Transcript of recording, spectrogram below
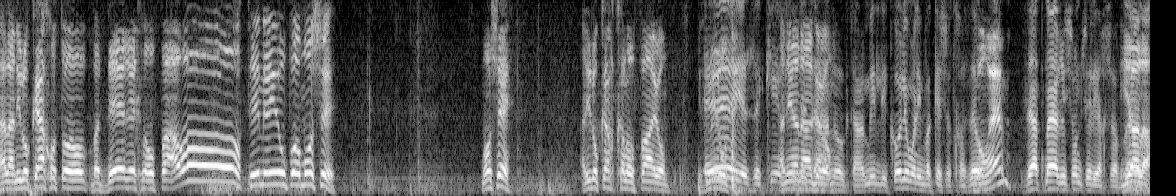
יאללה, אני לוקח אותו בדרך להופעה. או, תראי, הנה הוא פה, משה. משה, אני לוקח אותך להופעה היום. הזמינו אותי. היי, איזה כיף, אני הנהג היום. תענוג, תאמין לי, כל יום אני מבקש אותך, זהו. זורם? זה התנאי הראשון שלי עכשיו. יאללה.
